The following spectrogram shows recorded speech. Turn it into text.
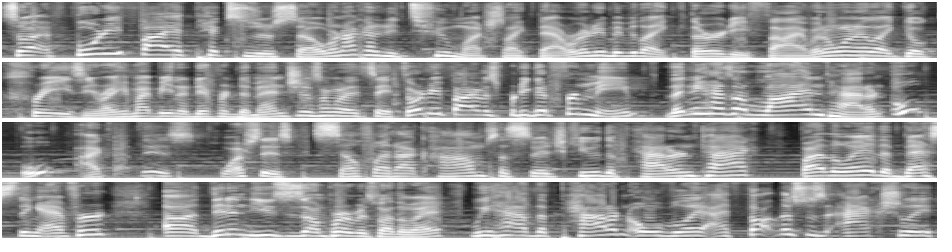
So at 45 pixels or so, we're not gonna do too much like that. We're gonna do maybe like 35. We don't wanna like go crazy, right? He might be in a different dimension. So I'm gonna say 35 is pretty good for me. Then he has a line pattern. Oh, oh, I got this. Watch this. Sellfy.com HQ, the pattern pack. By the way, the best thing ever. Uh, didn't use this on purpose, by the way. We have the pattern overlay. I thought this was actually,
